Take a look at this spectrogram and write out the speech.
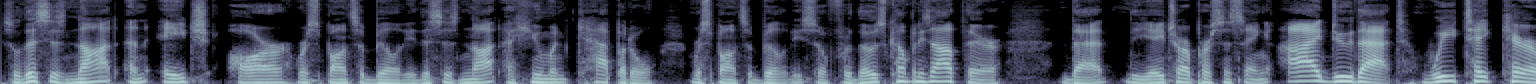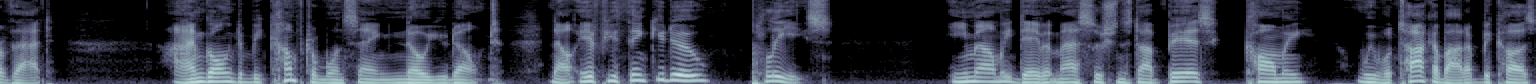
So this is not an HR responsibility. This is not a human capital responsibility. So for those companies out there that the HR person is saying, I do that, we take care of that, I'm going to be comfortable in saying, no, you don't. Now, if you think you do, please email me, dave at masssolutions.biz, call me. We will talk about it because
